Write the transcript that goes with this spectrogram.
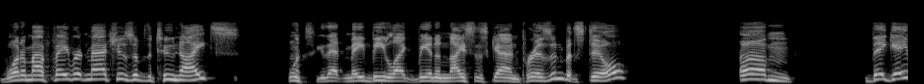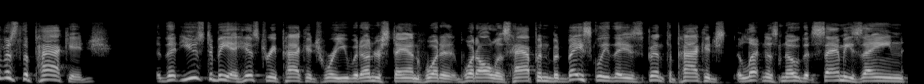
One of my favorite matches of the two nights. That may be like being the nicest guy in prison, but still. Um, they gave us the package that used to be a history package where you would understand what it, what all has happened, but basically they spent the package letting us know that Sami Zayn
